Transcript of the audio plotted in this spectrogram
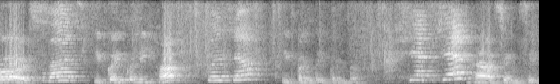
बर्ड्स इतकं इतकं लिही हा. इथपर्यंत इथपर्यंत. हा सेम सेम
